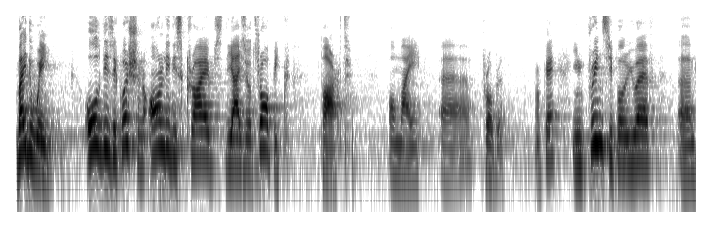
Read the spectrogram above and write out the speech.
By the way, all this equation only describes the isotropic part of my uh, problem. Okay? In principle, you have, um,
